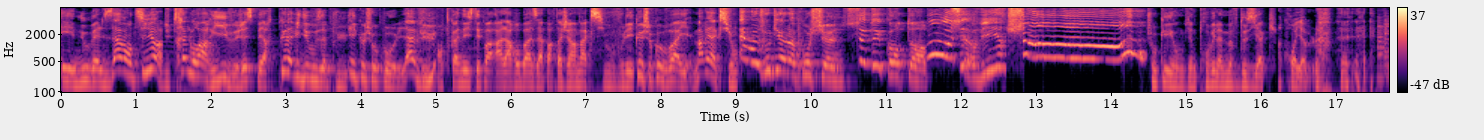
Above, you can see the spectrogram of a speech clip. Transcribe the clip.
et nouvelles aventures. Du très lourd arrive. J'espère que la vidéo vous a plu et que Choco l'a vu. En tout cas, n'hésitez pas à l'arrobase et à partager un max si vous voulez que Choco voie ma réaction. Et moi, je vous dis à la prochaine. C'était Quentin. Pour vous servir. Ciao Choqué, on vient de trouver la meuf de Ziac. Incroyable.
